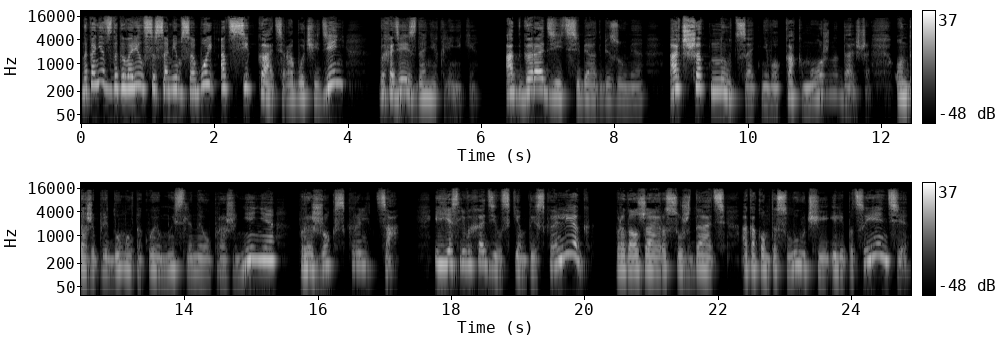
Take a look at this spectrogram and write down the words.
Наконец договорился с самим собой отсекать рабочий день, выходя из здания клиники, отгородить себя от безумия, отшатнуться от него как можно дальше. Он даже придумал такое мысленное упражнение «прыжок с крыльца». И если выходил с кем-то из коллег, продолжая рассуждать о каком-то случае или пациенте,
